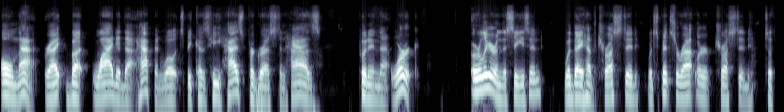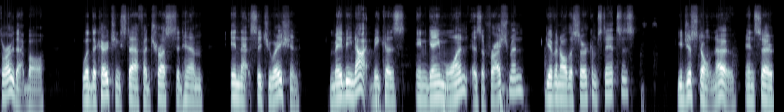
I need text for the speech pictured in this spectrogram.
on that, right? But why did that happen? Well, it's because he has progressed and has put in that work. Earlier in the season, would they have trusted, would Spencer Rattler trusted to throw that ball? Would the coaching staff had trusted him in that situation? Maybe not, because in game one, as a freshman, given all the circumstances, you just don't know. And so,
